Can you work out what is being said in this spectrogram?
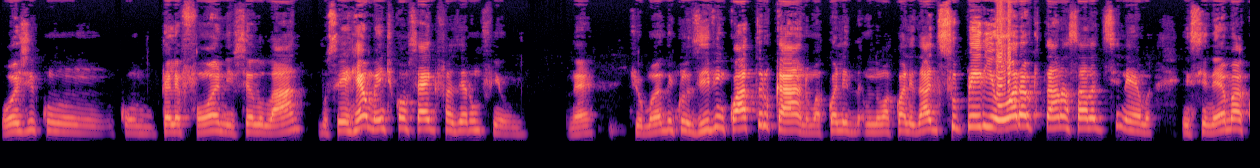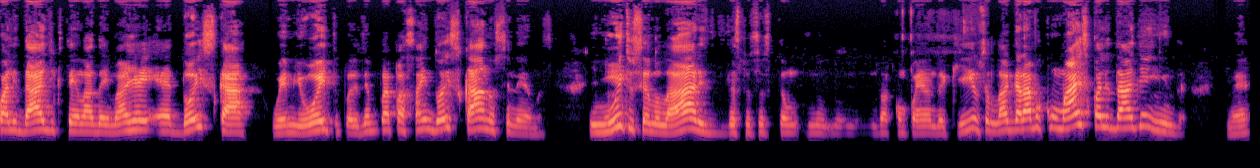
Hoje, com, com telefone, celular, você realmente consegue fazer um filme. Né? Filmando, inclusive, em 4K, numa, quali numa qualidade superior ao que está na sala de cinema. Em cinema, a qualidade que tem lá da imagem é 2K. O M8, por exemplo, vai passar em 2K nos cinemas. Em muitos celulares, das pessoas que estão nos acompanhando aqui, o celular grava com mais qualidade ainda. Né?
